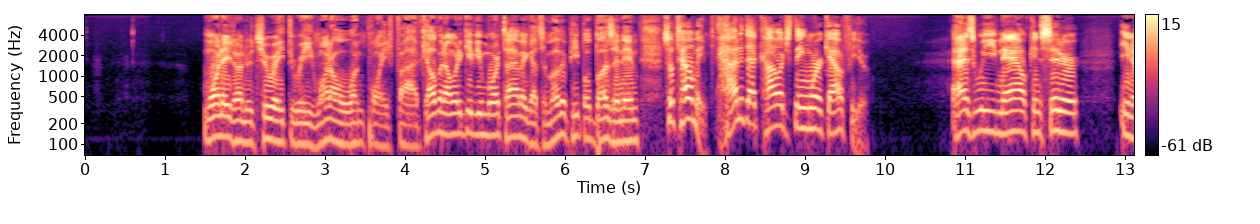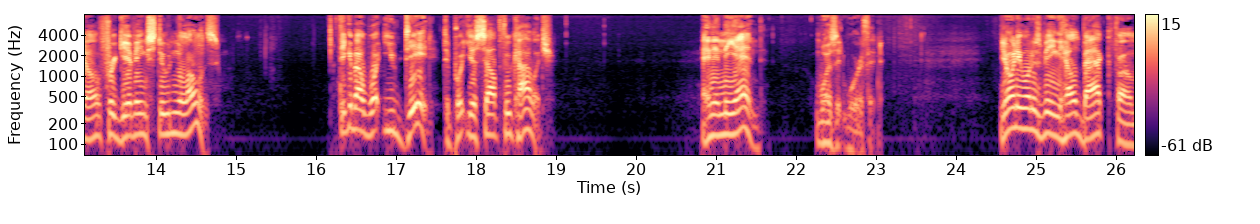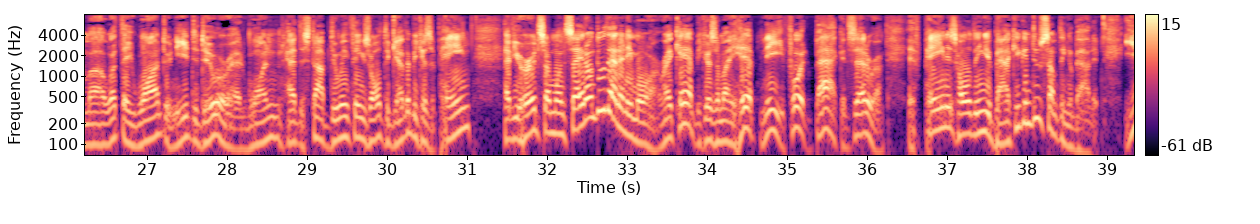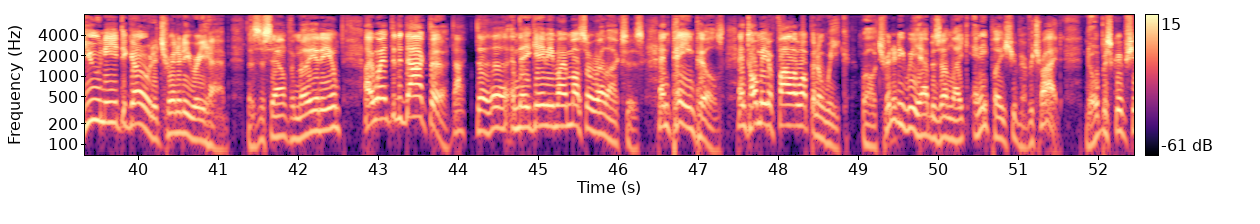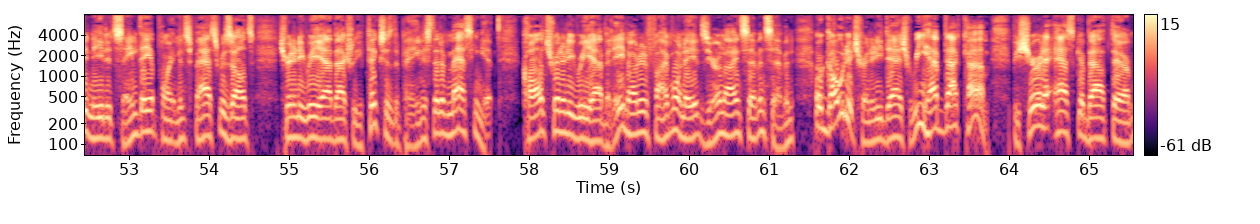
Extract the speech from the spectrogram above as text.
1 800 283 101.5. Kelvin, I want to give you more time. I got some other people buzzing in. So tell me, how did that college thing work out for you? As we now consider, you know, forgiving student loans. Think about what you did to put yourself through college. And in the end, was it worth it? You know anyone who's being held back from uh, what they want or need to do, or had one had to stop doing things altogether because of pain? Have you heard someone say, "I don't do that anymore," or "I can't because of my hip, knee, foot, back, etc." If pain is holding you back, you can do something about it. You need to go to Trinity Rehab. Does this sound familiar to you? I went to the doctor, doctor, and they gave me my muscle relaxers and pain pills and told me to follow up in a week. Well, Trinity Rehab is unlike any place you've ever tried. No prescription needed, same day appointments, fast results. Trinity Rehab actually fixes the pain instead of masking it. Call Trinity Rehab at 800 518 0977 or go to trinity rehab.com. Be sure to ask about their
